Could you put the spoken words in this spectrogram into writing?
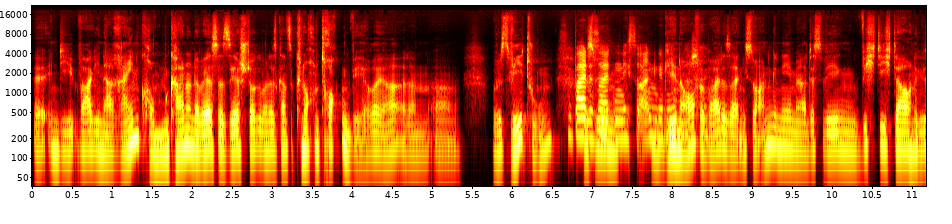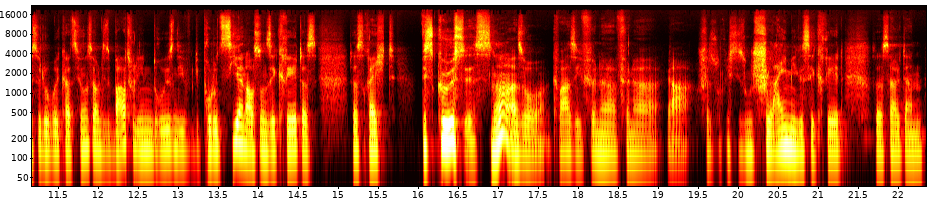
äh, in die Vagina reinkommen kann und da wäre es ja sehr stark, wenn das ganze knochentrocken wäre, ja, dann, äh, würde es wehtun. Für beide Seiten Deswegen nicht so angenehm genau, für beide Seiten nicht so angenehm, ja. Deswegen wichtig, da auch eine gewisse Lubrikation zu haben. Diese Bartholin-Drüsen, die die produzieren auch so ein Sekret, das das recht viskös ist, ne? Also, quasi für eine für eine ja, für so richtig so ein schleimiges Sekret, sodass halt dann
